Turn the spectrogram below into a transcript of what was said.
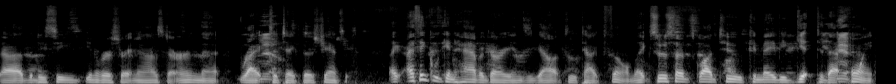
uh, the DC universe right now has to earn that right Yeah. to take those chances. Like I think we can have a Guardians of the Galaxy type film. Like Suicide Squad two can maybe get to that Yeah. point,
